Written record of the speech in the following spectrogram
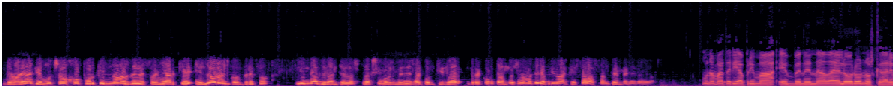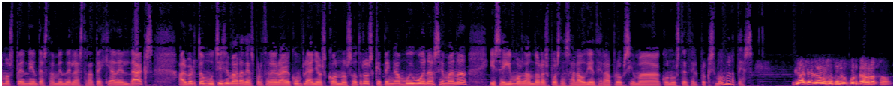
De manera que mucho ojo porque no nos debe soñar que el oro en concreto tienda durante los próximos meses a continuar recortando. Es una materia prima que está bastante envenenada una materia prima envenenada el oro. Nos quedaremos pendientes también de la estrategia del DAX. Alberto, muchísimas gracias por celebrar el cumpleaños con nosotros. Que tenga muy buena semana y seguimos dando respuestas a la audiencia la próxima con usted el próximo martes. Gracias a vosotros. Un fuerte abrazo.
